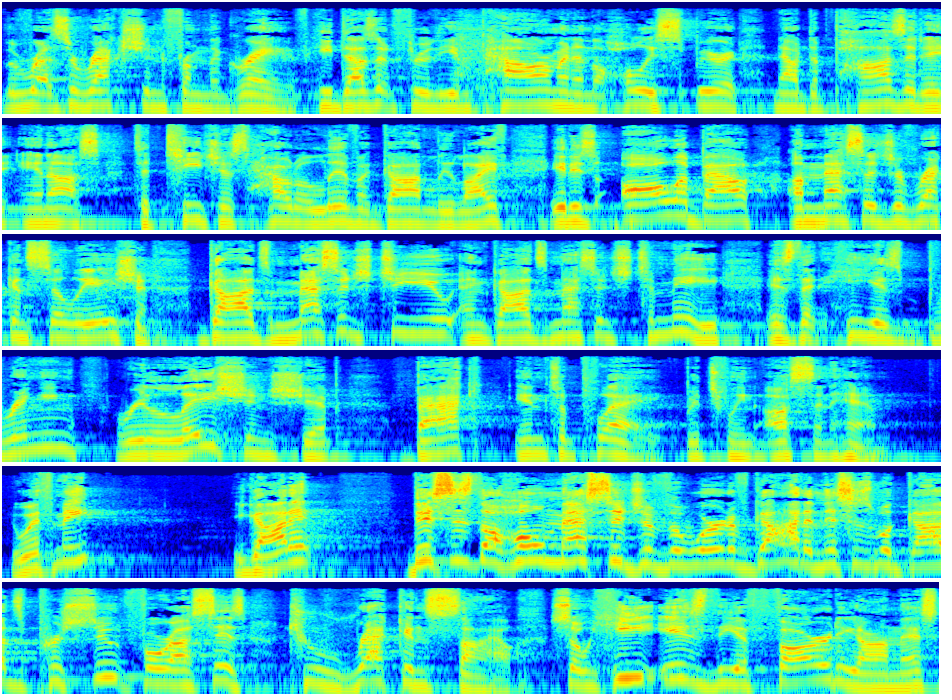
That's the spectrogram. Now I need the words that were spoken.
the resurrection from the grave. He does it through the empowerment and the Holy Spirit now deposited in us to teach us how to live a godly life. It is all about a message of reconciliation. God's message to you and God's message to me is that He is bringing relationship back into play between us and Him. You with me? You got it? This is the whole message of the Word of God, and this is what God's pursuit for us is to reconcile. So He is the authority on this,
